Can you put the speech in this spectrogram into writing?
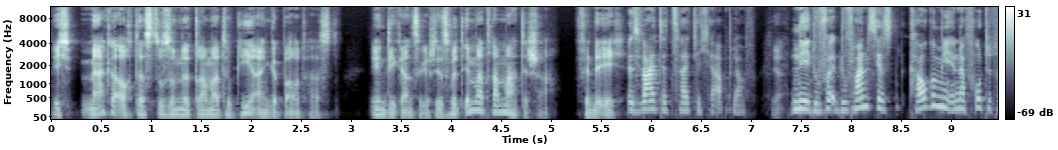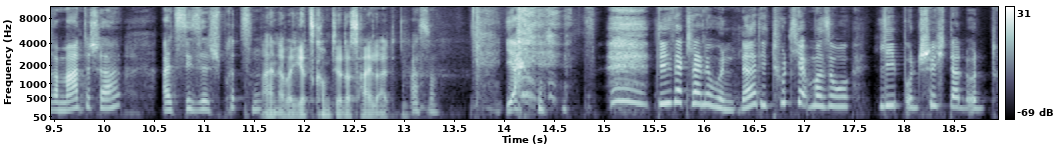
Ich merke auch, dass du so eine Dramaturgie eingebaut hast in die ganze Geschichte. Es wird immer dramatischer, finde ich. Es war halt der zeitliche Ablauf. Ja. Nee, du, du fandst jetzt Kaugummi in der Pfote dramatischer als diese Spritzen. Nein, aber jetzt kommt ja das Highlight. Achso. Ja, dieser kleine Hund, ne, die tut ja immer so lieb und schüchtern und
